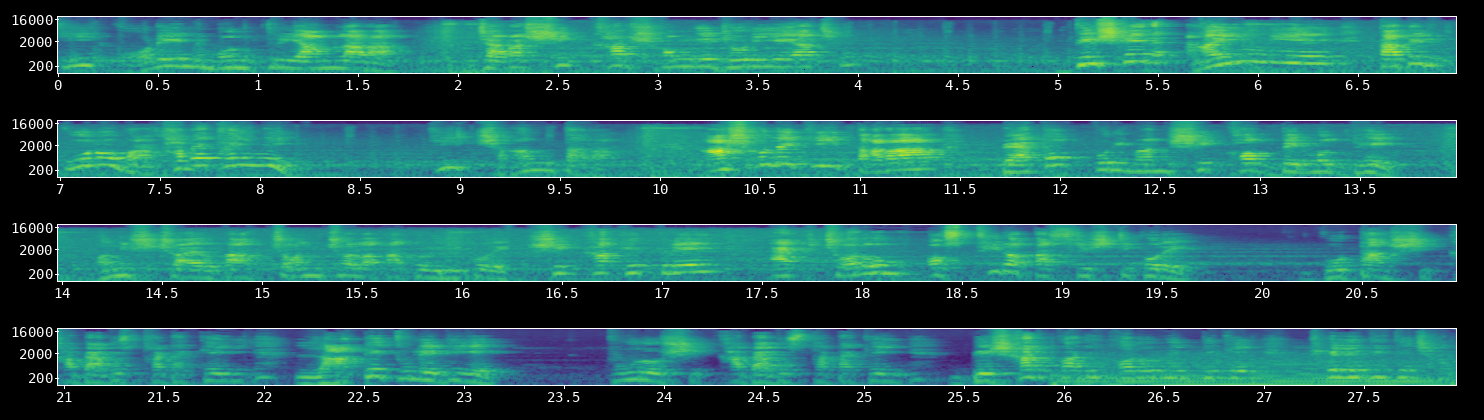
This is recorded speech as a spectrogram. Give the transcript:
কি করেন মন্ত্রী আমলারা যারা শিক্ষার সঙ্গে জড়িয়ে আছেন? দেশের আইন নিয়ে তাদের কোনো মাথা ব্যথাই নেই? কি চান তারা? আসলে কি তারা ব্যাপক পরিমাণ শিক্ষকদের মধ্যে অনিশ্চয়তা, চঞ্চলতা তৈরি করে, শিক্ষাক্ষেত্রে এক চরম অস্থিরতা সৃষ্টি করে, গোটা শিক্ষা ব্যবস্থাটাকেই লাটে তুলে দিয়ে, পুরো শিক্ষা ব্যবস্থাটাকেই বেসরকারীকরণের দিকে ঠেলে দিতে চান।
